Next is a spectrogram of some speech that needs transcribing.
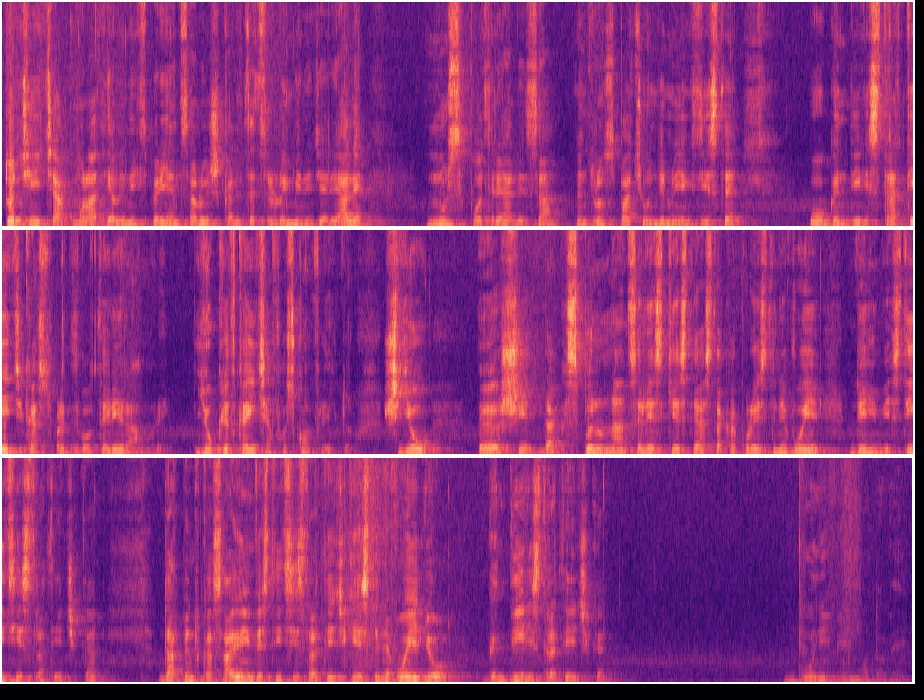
tot ce a acumulat el în experiența lui și calitățile lui manageriale nu se pot realiza într-un spațiu unde nu există o gândire strategică asupra dezvoltării ramului. Eu cred că aici a fost conflictul. Și eu, ă, și dacă spânul n-a înțeles chestia asta, că acolo este nevoie de investiție strategică, dar pentru ca să ai o investiție strategică este nevoie de o gândire strategică, bunii mei moldoveni,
